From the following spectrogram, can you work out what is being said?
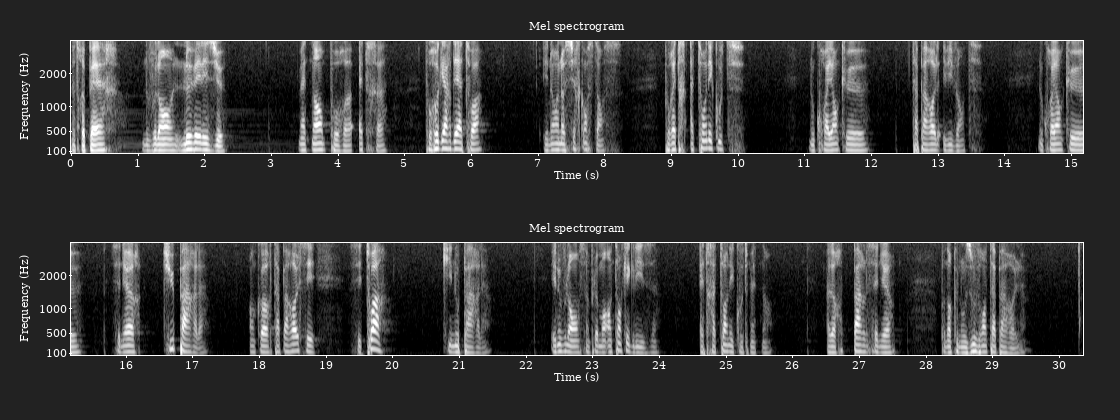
Notre Père, nous voulons lever les yeux maintenant pour euh, être, pour regarder à toi et non à nos circonstances, pour être à ton écoute. Nous croyons que ta parole est vivante. Nous croyons que, Seigneur, tu parles encore. Ta parole, c'est, c'est toi qui nous parles. Et nous voulons simplement, en tant qu'Église, être à ton écoute maintenant. Alors parle, Seigneur, pendant que nous ouvrons ta parole.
